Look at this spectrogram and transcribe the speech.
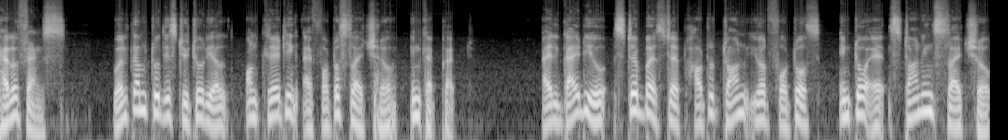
Hello friends, welcome to this tutorial on creating a photo slideshow in CapCut. I'll guide you step by step how to turn your photos into a stunning slideshow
